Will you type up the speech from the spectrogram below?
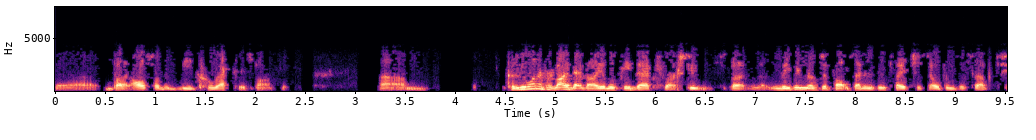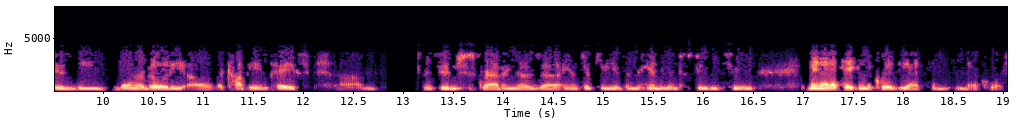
uh, but also the, the correct responses. Because we want to provide that valuable feedback for our students, but leaving those default settings in place just opens us up to the vulnerability of a copy and paste um, and students just grabbing those uh, answer keys and handing them to students who may not have taken the quiz yet in, in their course.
